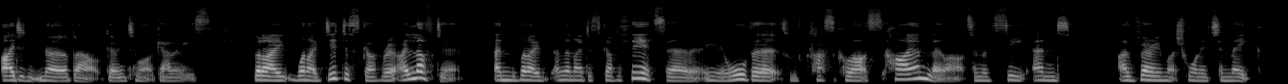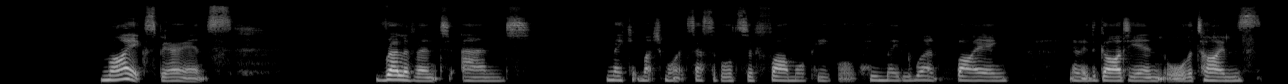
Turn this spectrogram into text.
I didn't know about going to art galleries, but I when I did discover it, I loved it and when I and then I discover theatre, you know, all the sort of classical arts, high and low arts, and I'd see, and I very much wanted to make my experience relevant and make it much more accessible to far more people who maybe weren't buying, you know, the Guardian or the Times,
